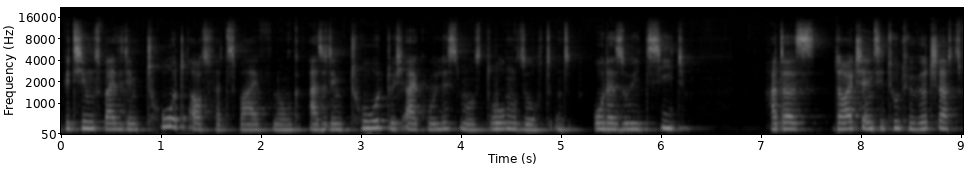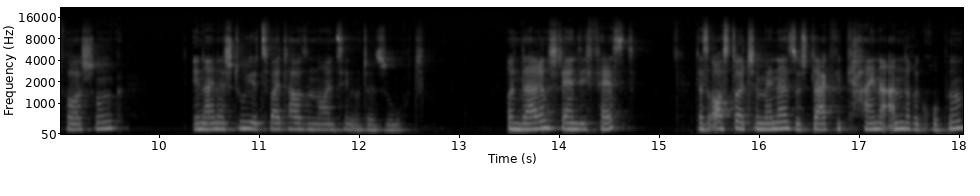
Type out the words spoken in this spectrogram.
beziehungsweise dem Tod aus Verzweiflung, also dem Tod durch Alkoholismus, Drogensucht und, oder Suizid, hat das Deutsche Institut für Wirtschaftsforschung in einer Studie 2019 untersucht. Und darin stellen sie fest, dass ostdeutsche Männer so stark wie keine andere Gruppe,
